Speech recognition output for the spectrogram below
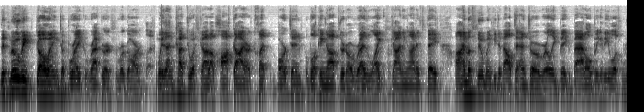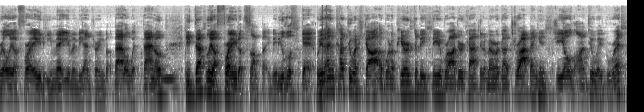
This movie's going to break records regardless. We then cut to a shot of Hawkeye or Clint Barton looking up through the red light shining on his face. I'm assuming he's about to enter a really big battle because he looks really afraid. He may even be entering battle with Thanos. He's definitely afraid of something, but he looks scared. We then cut to a shot of what appears to be Steve Rogers, Captain America, strapping his shield onto a wrist.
